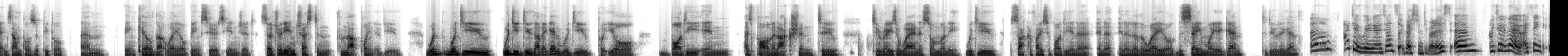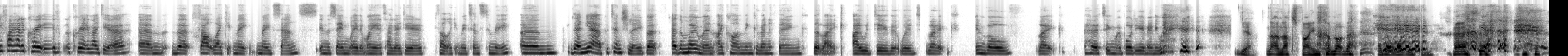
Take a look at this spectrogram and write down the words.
examples of people um, being killed that way or being seriously injured so it's really interesting from that point of view would would you would you do that again? Would you put your body in as part of an action to to raise awareness or money? Would you sacrifice your body in a in a in another way or the same way again to do it again? I don't really know how to answer that question to be honest. Um, I don't know. I think if I had a creative a creative idea um, that felt like it made made sense in the same way that my ear tag idea felt like it made sense to me, um, then yeah, potentially. But at the moment, I can't think of anything that like I would do that would like involve like hurting my body in any way. yeah, no, and that's fine. I'm not. I don't want to. yeah.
